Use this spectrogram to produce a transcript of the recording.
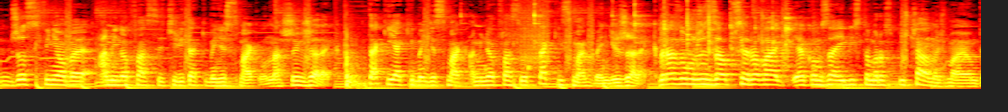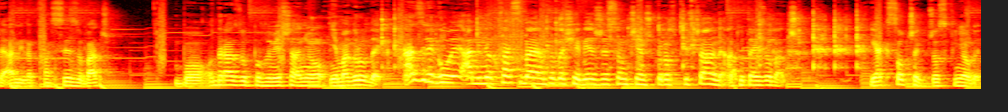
brzoskwiniowe aminokwasy, czyli taki będzie smak naszych żelek. Taki jaki będzie smak aminokwasów, taki smak będzie żelek. Od razu możesz zaobserwować jaką zajebistą rozpuszczalność mają te aminokwasy, zobacz bo od razu po wymieszaniu nie ma grudek. A z reguły aminokwasy mają to do siebie, że są ciężko rozpuszczalne, a tutaj zobacz, jak soczek brzoskwiniowy.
